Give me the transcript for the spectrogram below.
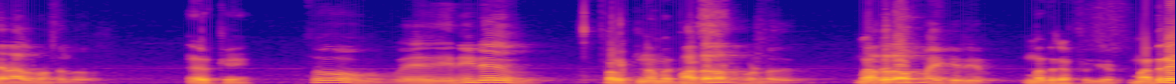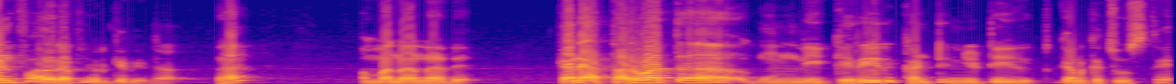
జనాల మధ్యలో. Okay. So any day Falaknuma mother అనుకుంటది. Mother of my career mother of your mother and father of your career అమ్మ నాన్న అదే. కానీ ఆ తర్వాత నీ కెరీర్ కంటిన్యూటీ కనుక చూస్తే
